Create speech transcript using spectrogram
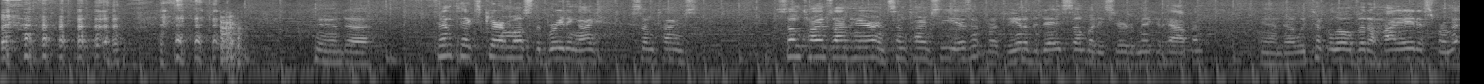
and uh, Tim takes care of most of the breeding. I sometimes sometimes I'm here and sometimes he isn't, but at the end of the day, somebody's here to make it happen. And uh, we took a little bit of hiatus from it,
